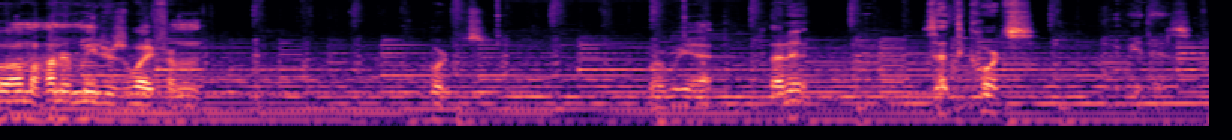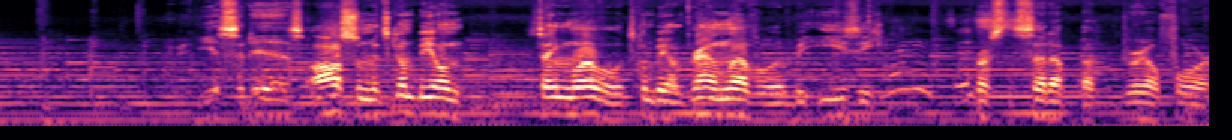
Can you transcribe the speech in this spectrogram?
Oh, I'm 100 meters away from quartz. Where are we at? Is that it? Is that the quartz? Maybe it is. Maybe- Yes, it is. Awesome. It's going to be on same level. It's going to be on ground level. It'll be easy for us to set up a drill for.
